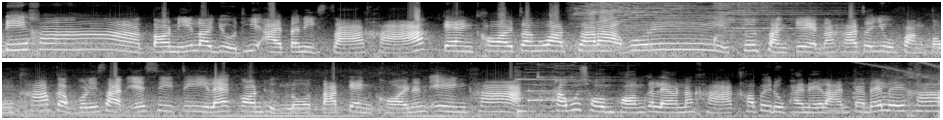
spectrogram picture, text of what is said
วัสดีค่ะ ตอนนี้เราอยู่ที่ไอตานิกสาขา แก่งคอยจังหวัดสระบุรี จุดสังเกตนะคะ จะอยู่ฝั่งตรงข้ามกับบริษัท SCG และก่อนถึงโลตัสแก่งคอยนั่นเองค่ะ ถ้าผู้ชมพร้อมกันแล้วนะคะ เข้าไปดูภายในร้านกันได้เลยค่ะ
